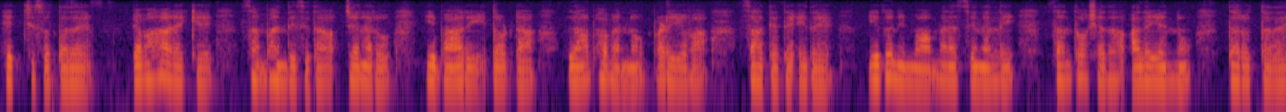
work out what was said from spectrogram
ಹೆಚ್ಚಿಸುತ್ತದೆ. ವ್ಯವಹಾರಕ್ಕೆ ಸಂಬಂಧಿಸಿದ ಜನರು ಈ ಬಾರಿ ದೊಡ್ಡ ಲಾಭವನ್ನು ಪಡೆಯುವ ಸಾಧ್ಯತೆ ಇದೆ. ಇದು ನಿಮ್ಮ ಮನಸ್ಸಿನಲ್ಲಿ ಸಂತೋಷದ ಅಲೆಯನ್ನು ತರುತ್ತದೆ.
